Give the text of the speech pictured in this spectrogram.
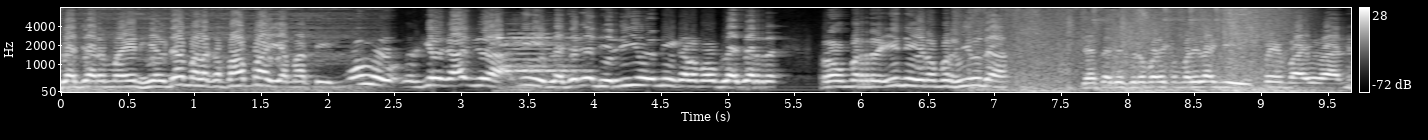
belajar main Hilda malah ke papa ya mati mulu. Ngekill kagak. Nih belajarnya di Rio nih kalau mau belajar romer ini romer Hilda. Dan saja sudah mulai kembali lagi. P by one.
